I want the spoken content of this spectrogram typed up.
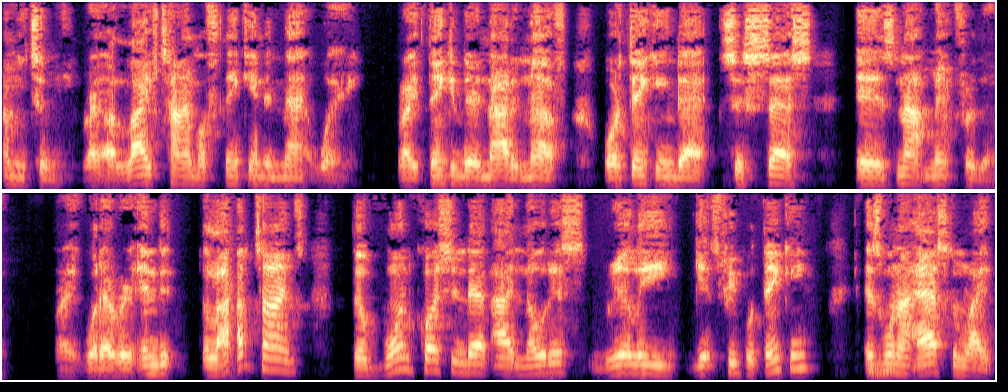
coming to me, right? A lifetime of thinking in that way, right? Thinking they're not enough or thinking that success is not meant for them, right? Whatever. And a lot of times the one question that I notice really gets people thinking is mm-hmm. when I ask them, like,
